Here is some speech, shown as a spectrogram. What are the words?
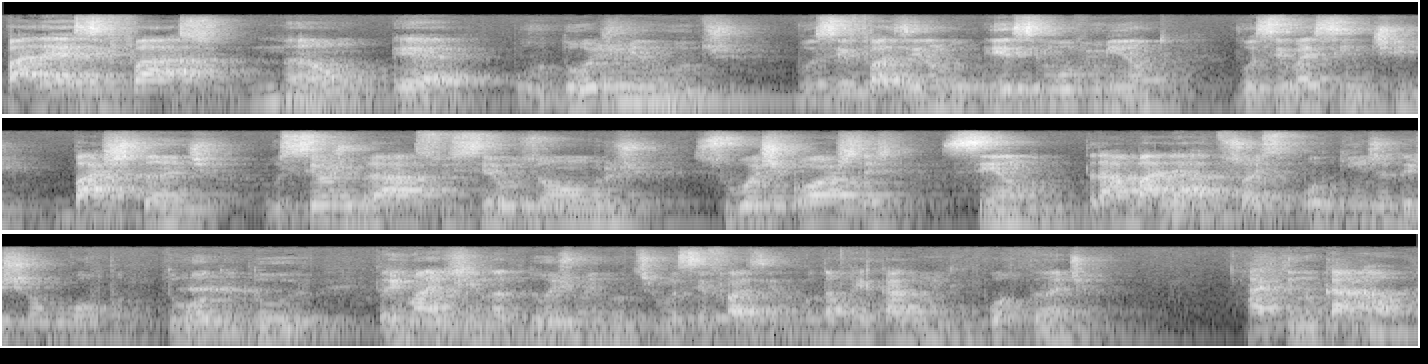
Parece fácil? Não é. Por dois minutos, você fazendo esse movimento, você vai sentir bastante os seus braços, seus ombros, suas costas sendo trabalhados. Só esse pouquinho já deixou o corpo todo duro. Então imagina dois minutos você fazendo. Vou dar um recado muito importante aqui no canal.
